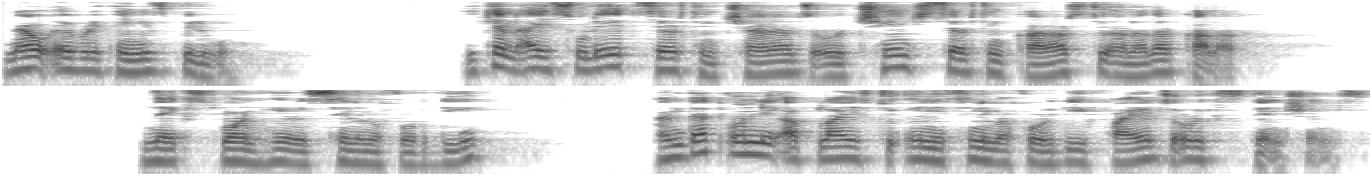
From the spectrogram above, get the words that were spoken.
Now everything is blue. You can isolate certain channels or change certain colors to another color. Next one here is Cinema 4D and that only applies to any Cinema 4D files or extensions.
